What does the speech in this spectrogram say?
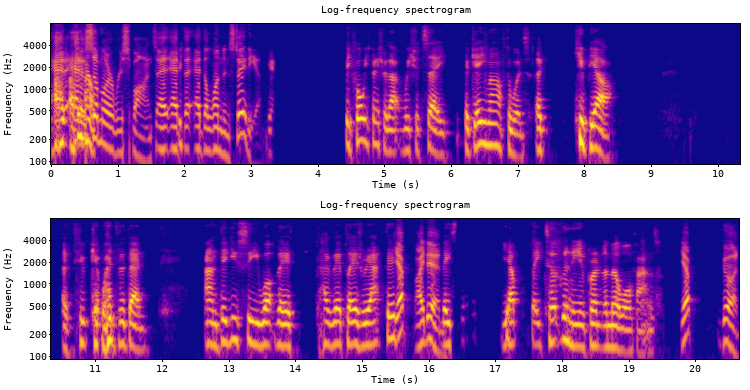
had, I, I had a similar response at, at the at the London Stadium. Yeah. Before we finish with that, we should say the game afterwards QPR went to the den. And did you see what they how their players reacted? Yep, I did. They Yep, they took the knee in front of the Millwall fans. Yep, good.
